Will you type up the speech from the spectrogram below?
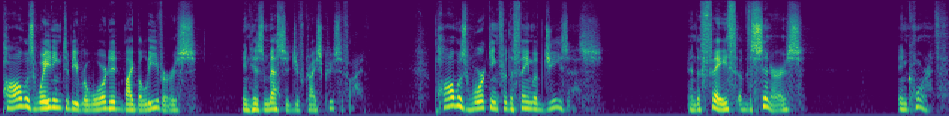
Paul was waiting to be rewarded by believers in his message of Christ crucified. Paul was working for the fame of Jesus and the faith of the sinners in Corinth.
